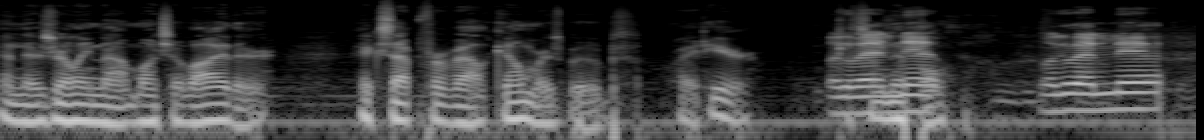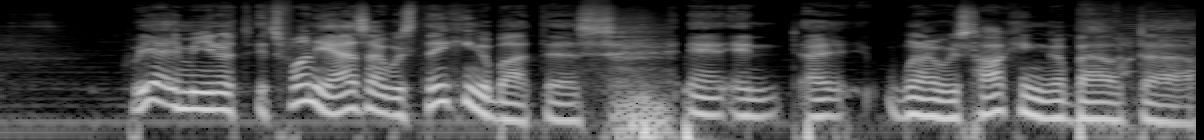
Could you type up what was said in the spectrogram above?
and there's really not much of either, except for Val Kilmer's boobs right here. Look at that nip. nipple. Look at that nip. Well, yeah, I mean, you know, it's- it's funny as I was thinking about this, and, and I, when I was talking about uh,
